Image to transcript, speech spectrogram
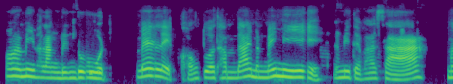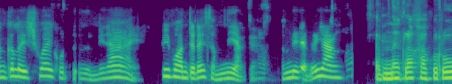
เพราะมันมีพลังดึงดูด แม่เหล็กของตัวทำได้มันไม่มี มันมีแต่ภาษา มันก็เลยช่วยคนอื่นไม่ได้ พี่พรจะได้สำเนียกอะสำเนียกหรือยัง สำนึกแล้วค่ะครู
